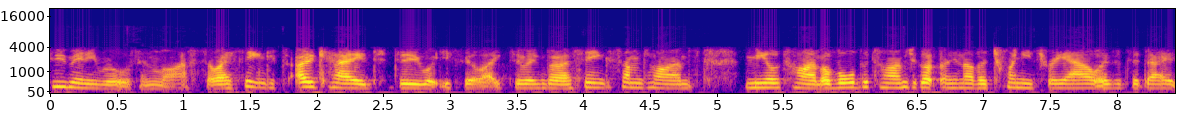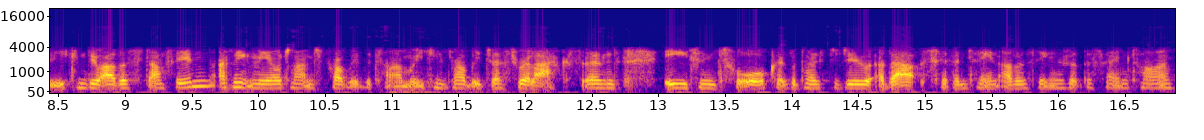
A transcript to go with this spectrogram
too many rules in life. So I think it's okay to do what you feel like doing, but I think sometimes mealtime, of all the times you've got another 23 hours of the day that you can do other stuff in, I think mealtime's probably the time where you can probably just relax and eat and talk as opposed to do about 17 other things at the same time.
